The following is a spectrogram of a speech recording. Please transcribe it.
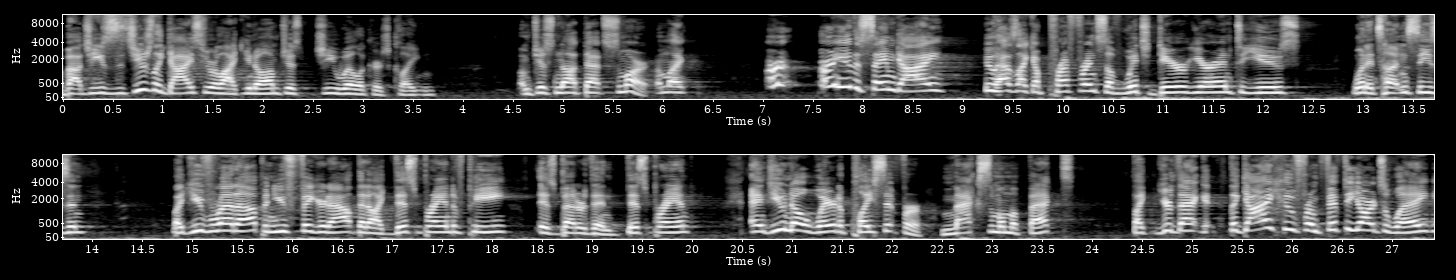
about Jesus. It's usually guys who are like, you know, I'm just G. Willikers, Clayton. I'm just not that smart. I'm like, aren't, aren't you the same guy who has like a preference of which deer urine to use when it's hunting season? Like you've read up and you've figured out that like this brand of pee is better than this brand, and you know where to place it for maximum effect, like you're that the guy who from 50 yards away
